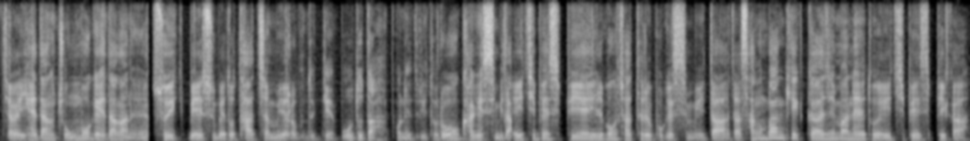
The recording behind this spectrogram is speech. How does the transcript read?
제가 이 해당 종목에 해당하는 수익 매수 매도 타점을 여러분들께 모두 다 보내드리도록 하겠습니다. HPSP의 일봉 차트를 보겠습니다. 자 상반기까지만 해도 HPSP가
